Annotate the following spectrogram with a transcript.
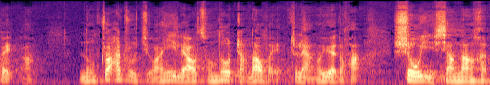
倍啊。能抓住九安医疗从头涨到尾，这两个月的话，收益相当狠。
